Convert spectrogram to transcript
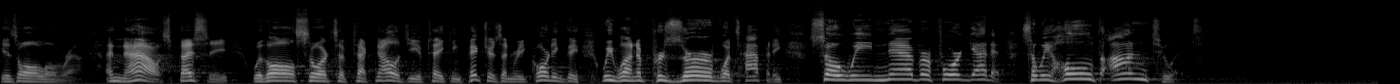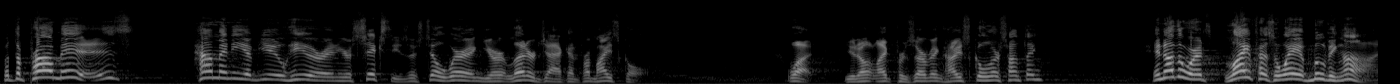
is all around. And now, especially with all sorts of technology of taking pictures and recording things, we want to preserve what's happening so we never forget it, so we hold on to it. But the problem is, how many of you here in your 60s are still wearing your letter jacket from high school? What? You don't like preserving high school or something? In other words, life has a way of moving on.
